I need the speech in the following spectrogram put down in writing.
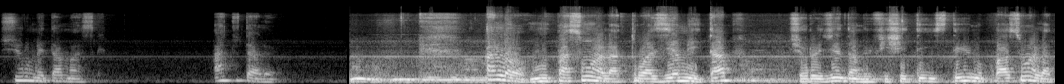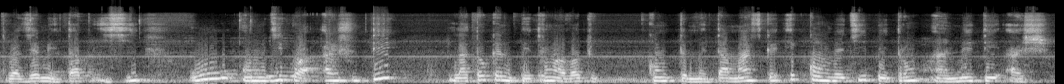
sur MetaMask. À tout à l'heure. Alors, nous passons à la troisième étape. Je reviens dans le fichier TXT. Nous passons à la troisième étape ici où on nous dit quoi? Ajouter la token Petron à votre compte MetaMask et convertir Petron en ETH.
